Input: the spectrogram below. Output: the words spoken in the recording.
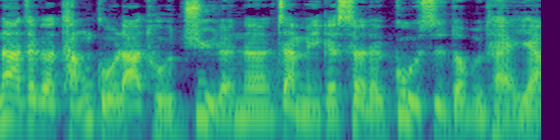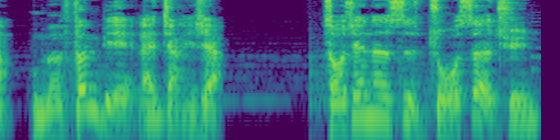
那这个唐古拉图巨人呢，在每个社的故事都不太一样，我们分别来讲一下。首先呢是着色群，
